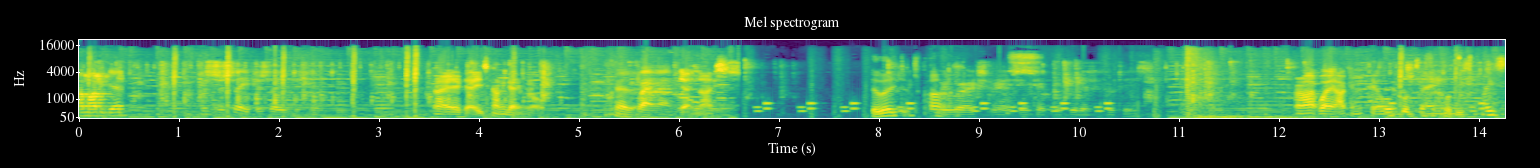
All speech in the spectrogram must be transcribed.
I might be dead. Just, just leave, just leave, just leave. Right, okay, he's kind of getting rolled. Okay, Wait, wait. Yeah, nice. deleted We part. were experiencing technical difficulties. Alright, wait, I can feel Technical the change. difficulties, please.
